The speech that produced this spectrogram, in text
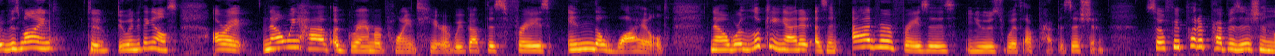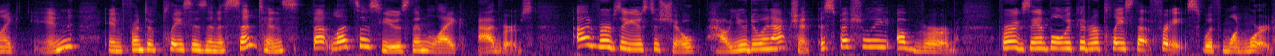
of his mind to Yeah. do anything else. All right, now we have a grammar point here. We've got this phrase in the wild. Now we're looking at it as an adverb phrases used with a preposition. So if we put a preposition like in in front of places in a sentence, that lets us use them like adverbs. Adverbs are used to show how you do an action, especially a verb. For example, we could replace that phrase with one word.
